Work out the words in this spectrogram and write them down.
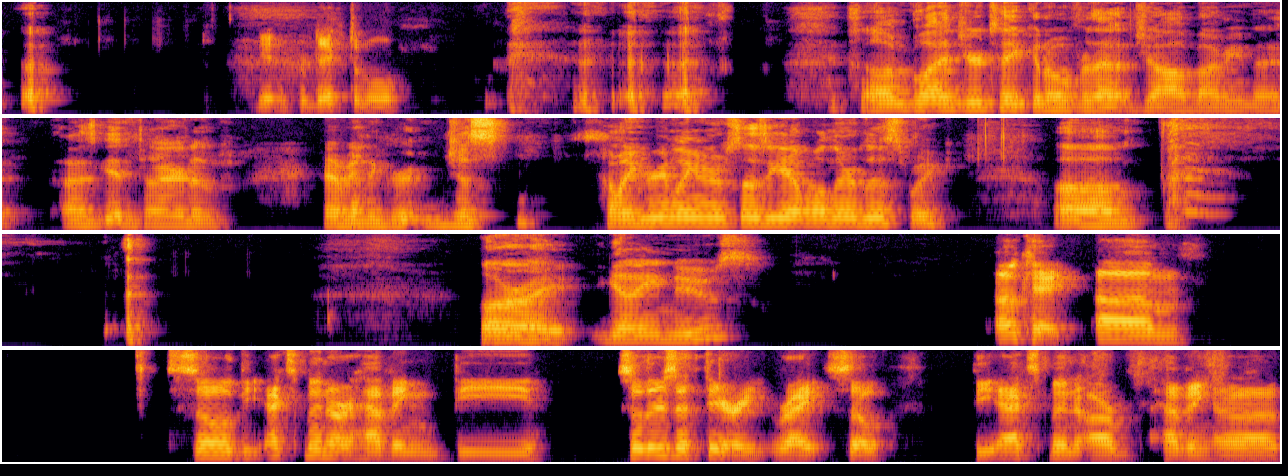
No. Getting predictable. Well, I'm glad you're taking over that job. I mean, I, I was getting tired of having the just how many Green Lanterns does he have on there this week? Um, all right, you got any news? Okay. Um, so the X Men are having the. So there's a theory, right? So the X Men are having a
